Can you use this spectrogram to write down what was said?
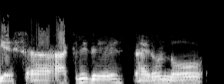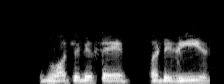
Yes uh, actually there is i don't know what will you say. A disease,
